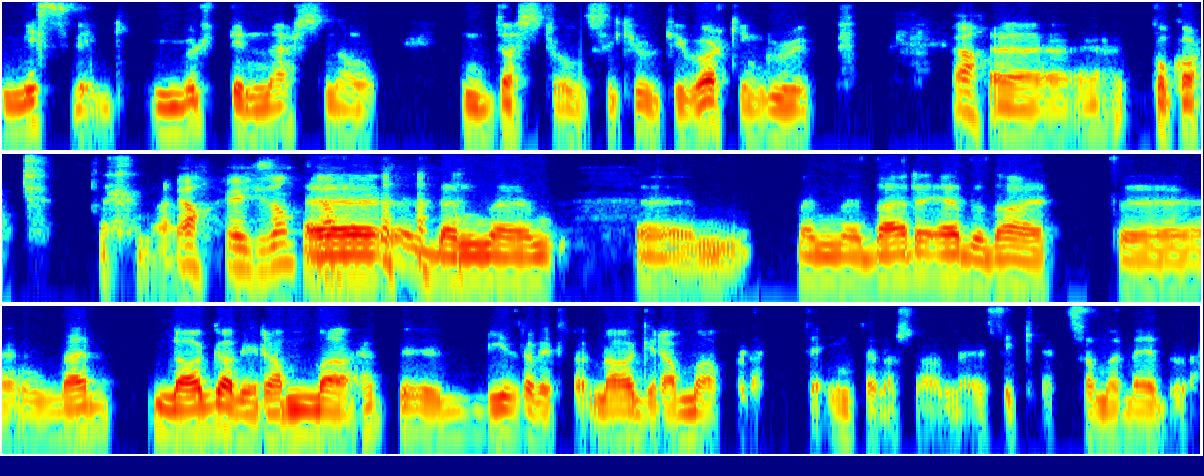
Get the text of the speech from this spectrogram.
MISVIG, Multinational Industrial Security Working Group, ja. eh, på kort. ja, ikke sant? Ja. Eh, den, eh, men der er det da et eh, Der lager vi rammer, bidrar vi til å lage rammer for dette internasjonale sikkerhetssamarbeidet.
